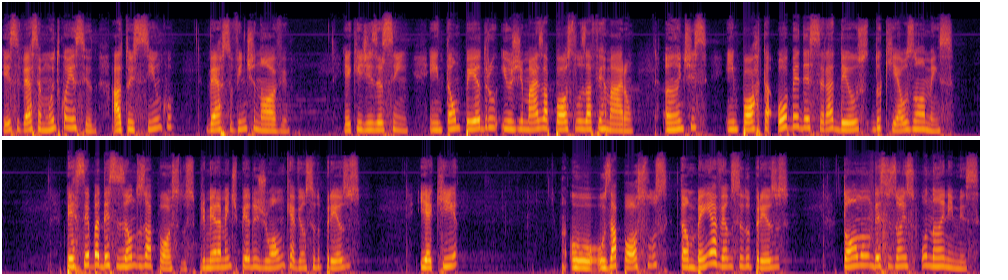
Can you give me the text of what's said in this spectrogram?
Esse verso é muito conhecido. Atos 5, verso 29. E aqui diz assim: Então Pedro e os demais apóstolos afirmaram: Antes importa obedecer a Deus do que aos homens. Perceba a decisão dos apóstolos. Primeiramente, Pedro e João, que haviam sido presos. E aqui, o, os apóstolos, também havendo sido presos, tomam decisões unânimes.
